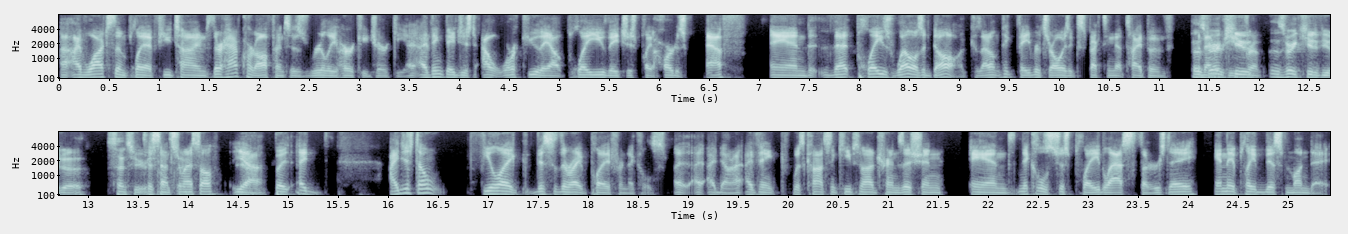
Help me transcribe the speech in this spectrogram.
I've watched them play a few times. Their half court offense is really herky jerky. I think they just outwork you, they outplay you, they just play hard as f, and that plays well as a dog because I don't think favorites are always expecting that type of That was of very cute. from That was very cute of you to censor yourself. to censor myself. Yeah. Yeah. but I, I just don't feel like this is the right play for Nicholls. I, I, I don't. I think Wisconsin keeps them out of transition, and Nicholls just played last Thursday, and they played this Monday.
